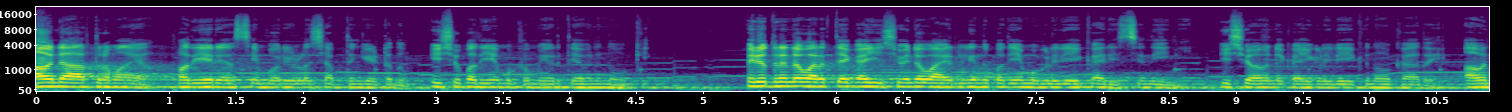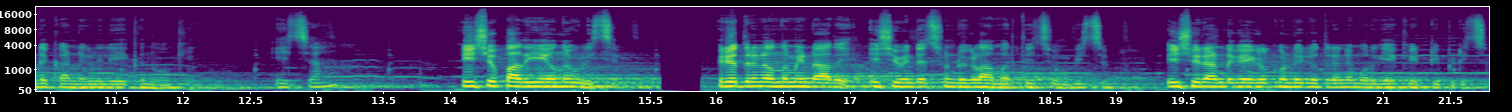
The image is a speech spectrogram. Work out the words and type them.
അവന്റെ ആർദ്രമായ പതിയെ രഹസ്യം പോലെയുള്ള ശബ്ദം കേട്ടതും യേശു പതിയെ മുഖം ഉയർത്തി അവനെ നോക്കി. രുദ്രന്റെ വലത്തേക്കായി യേശുവിന്റെ വയറിൽ നിന്ന് പതിയെ മുകളിലേക്ക് അരിച്ച് നീങ്ങി. യേശു അവന്റെ കൈകളിലേക്ക് നോക്കാതെ അവന്റെ കണ്ണുകളിലേക്ക് നോക്കി. ഈച്ച യേശു പതിയെ ഒന്ന് വിളിച്ചു. രുദ്രൻ ഒന്നും മിണ്ടാതെ യേശുവിന്റെ ചുണ്ടുകൾ അമർത്തി ചുംബിച്ചു. യേശു രണ്ട് കൈകൾ കൊണ്ട് രുദ്രനെ മുറുകെ കെട്ടിപ്പിടിച്ചു.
